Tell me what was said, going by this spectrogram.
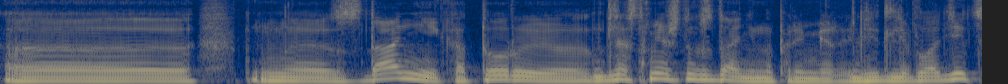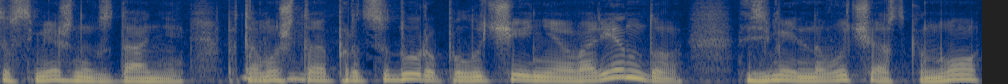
э, зданий, которые... Для смежных зданий, например, или для владельцев смежных зданий. Потому mm-hmm. что процедура получения в аренду земельного участка, ну,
